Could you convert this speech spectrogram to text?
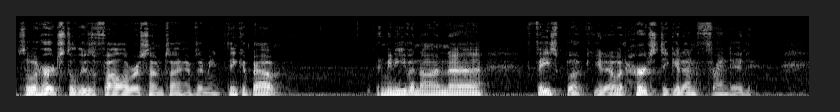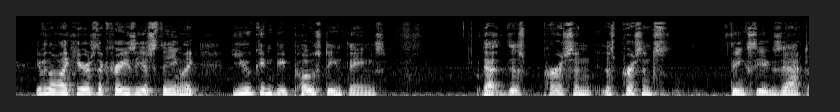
so it hurts to lose a follower sometimes. I mean, think about, I mean, even on uh, Facebook, you know, it hurts to get unfriended. Even though, like, here's the craziest thing: like, you can be posting things that this person, this person thinks the exact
